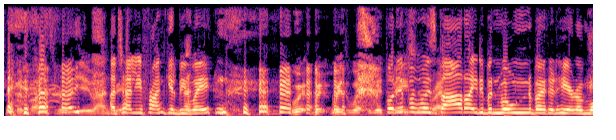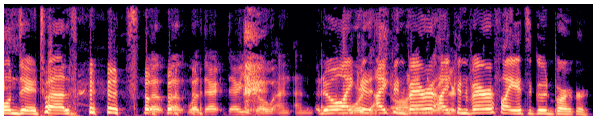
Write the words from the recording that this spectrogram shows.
TripAdvisor review. I tell you, Frank, you'll be waiting. with, with, with, but if it was breath. bad, I'd have been moaning about it here on Monday at twelve. so. well, well, well, there, there you go. And, and, and no, I can, I can, ver- I can verify it's a good burger.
